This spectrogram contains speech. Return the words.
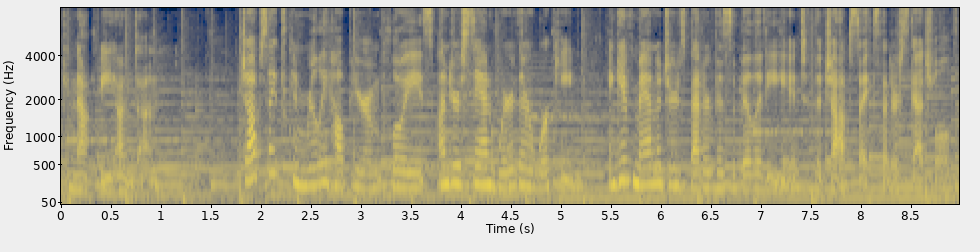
cannot be undone. Job sites can really help your employees understand where they're working and give managers better visibility into the job sites that are scheduled.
